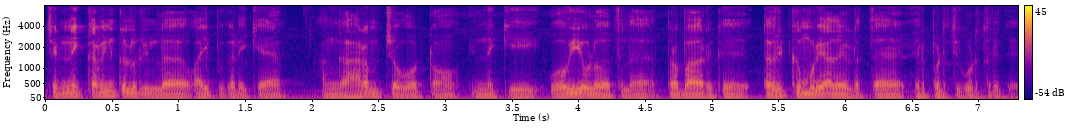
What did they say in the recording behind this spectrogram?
சென்னை கவின் கல்லூரியில் வாய்ப்பு கிடைக்க அங்கே ஆரம்பித்த ஓட்டம் இன்னைக்கு ஓவிய உலகத்தில் பிரபாகருக்கு தவிர்க்க முடியாத இடத்தை ஏற்படுத்தி கொடுத்துருக்கு.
